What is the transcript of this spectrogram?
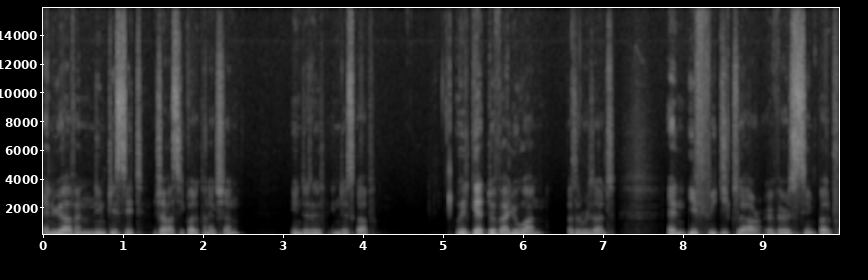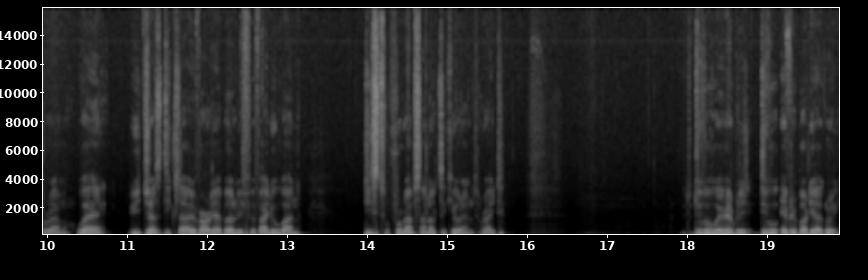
and we have an implicit Java SQL connection in the in the scope, we'll get the value one as a result. And if we declare a very simple program where we just declare a variable with a value one, these two programs are not equivalent, right? Do everybody, do everybody agree?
